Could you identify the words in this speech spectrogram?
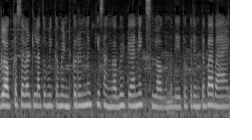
व्लॉग कसा वाटला तुम्ही कमेंट करून नक्की सांगा. भेटूया नेक्स्ट व्लॉगमध्ये तोपर्यंत बाय बाय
